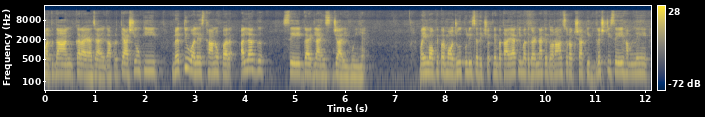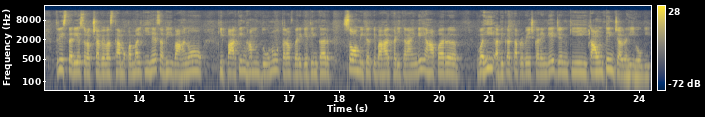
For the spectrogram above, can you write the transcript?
मतदान कराया जाएगा। प्रत्याशियों की मृत्यु वाले स्थानों पर अलग से गाइडलाइंस जारी हुई हैं। वहीं मौके पर मौजूद पुलिस अधीक्षक ने बताया कि मतगणना के दौरान सुरक्षा की दृष्टि से हमने त्रिस्तरीय सुरक्षा व्यवस्था मुकम्मल की है। सभी वाहनों की पार्किंग हम दोनों तरफ़ बैरिकेटिंग कर 100 मीटर के बाहर खड़ी कराएँगे। यहाँ पर वही अभिकर्ता प्रवेश करेंगे जिनकी काउंटिंग चल रही होगी।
